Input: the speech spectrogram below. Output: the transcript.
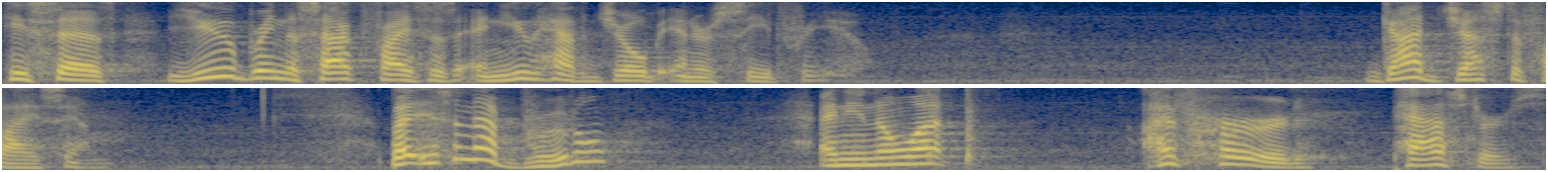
he says, You bring the sacrifices and you have Job intercede for you. God justifies him. But isn't that brutal? And you know what? I've heard pastors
